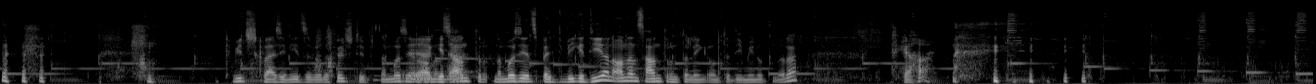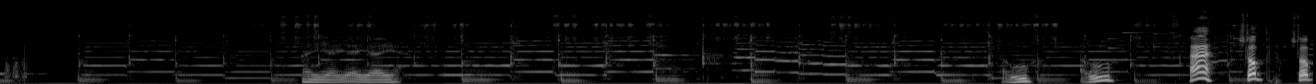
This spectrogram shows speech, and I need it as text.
Quietscht quasi nicht so wie der Filzstift. Dann muss ich, Ja, genau. Sound, dann muss ich jetzt bei, wegen dir einen anderen Sound drunterlegen unter die Minuten, oder? ja. Eieiei. Au, au. Ah, stopp, stopp,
